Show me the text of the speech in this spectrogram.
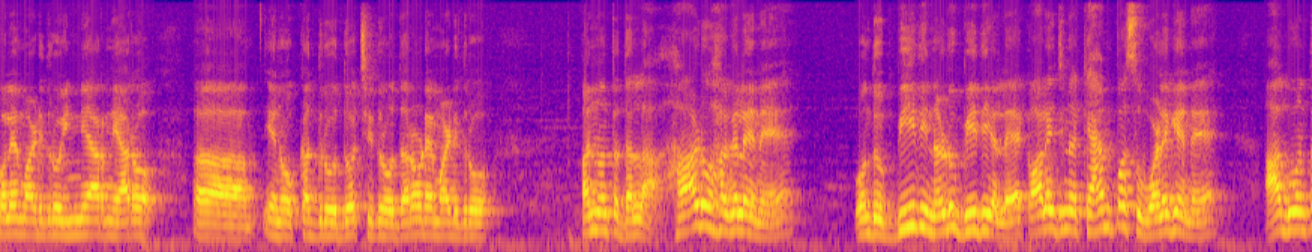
ಕೊಲೆ ಮಾಡಿದ್ರು ಇನ್ಯಾರನ್ನ ಯಾರೋ ಏನು ಕದ್ರು, ದೋಚಿದ್ರು, ದರೋಡೆ ಮಾಡಿದ್ರು ಅನ್ನುವಂಥದ್ದಲ್ಲ. ಹಾಡು ಹಗಲೇನೆ ಒಂದು ಬೀದಿ, ನಡು ಬೀದಿಯಲ್ಲೇ, ಕಾಲೇಜಿನ ಕ್ಯಾಂಪಸ್ ಒಳಗೇನೆ ಆಗುವಂಥ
